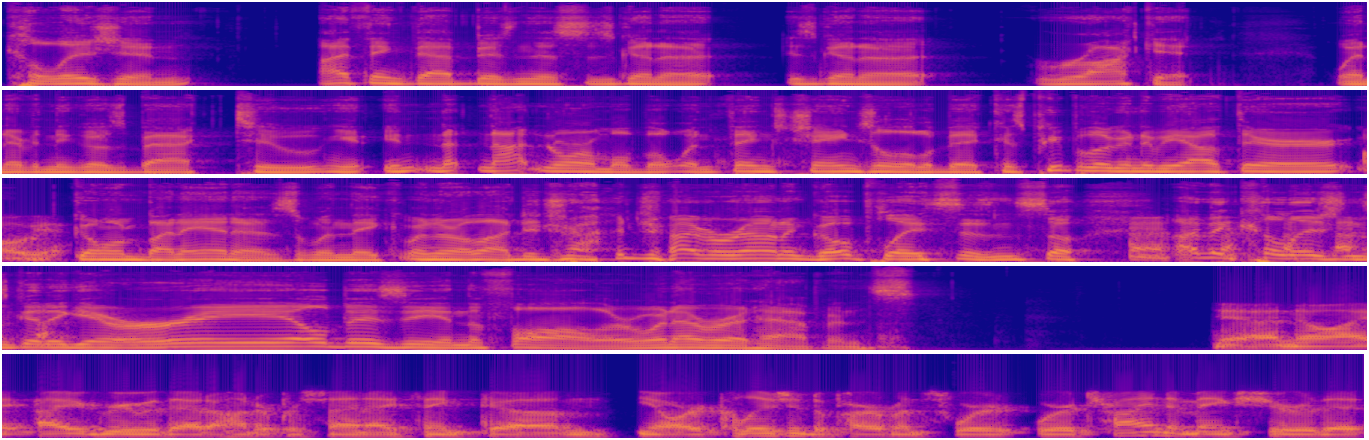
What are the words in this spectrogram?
collision, I think that business is gonna is gonna rocket when everything goes back to not normal, but when things change a little bit, because people are going to be out there oh, yeah. going bananas when they when they're allowed to drive drive around and go places. And so I think collision's going to get real busy in the fall or whenever it happens. Yeah, no, I, I agree with that 100%. I think um, you know our collision departments we're we're trying to make sure that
